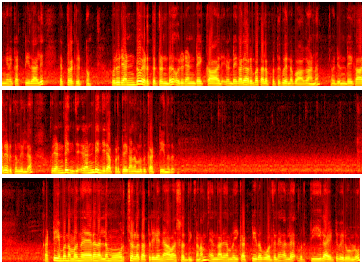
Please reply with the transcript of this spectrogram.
എങ്ങനെ കട്ട് ചെയ്താൽ എത്ര കിട്ടും? ഒരു രണ്ടും എടുത്തിട്ടുണ്ട്. ഒരു രണ്ടേ കാൽ രണ്ടേ കാൽ പറയുമ്പോൾ തലപ്പത്തേക്ക് വരുന്ന ഭാഗമാണ്. ഒരു രണ്ടേ കാൽ എടുക്കുന്നില്ല രണ്ട് ഇഞ്ച് രണ്ട് ഇഞ്ചിന്റെ അപ്പുറത്തേക്കാണ് നമ്മളിത് കട്ട് ചെയ്യുന്നത്. കട്ട് ചെയ്യുമ്പോൾ നമ്മൾ നേരെ നല്ല മൂർച്ചയുള്ള കത്രിക തന്നെ ആവാൻ ശ്രദ്ധിക്കണം. എന്നാലേ നമ്മൾ ഈ കട്ട് ചെയ്ത പോലെ തന്നെ നല്ല വൃത്തിയിലായിട്ട് വരുള്ളൂ.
